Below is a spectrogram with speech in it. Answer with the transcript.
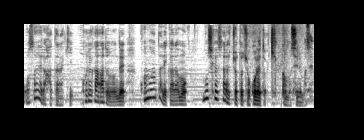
抑える働きこれがあるのでこの辺りからももしかしたらちょっとチョコレート効くかもしれません。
